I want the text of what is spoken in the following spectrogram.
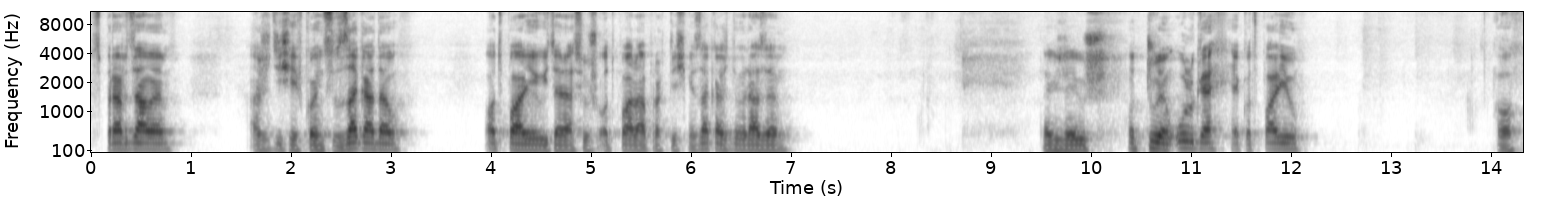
sprawdzałem, aż dzisiaj w końcu zagadał. Odpalił i teraz już odpala praktycznie za każdym razem. Także już odczułem ulgę, jak odpalił. O,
